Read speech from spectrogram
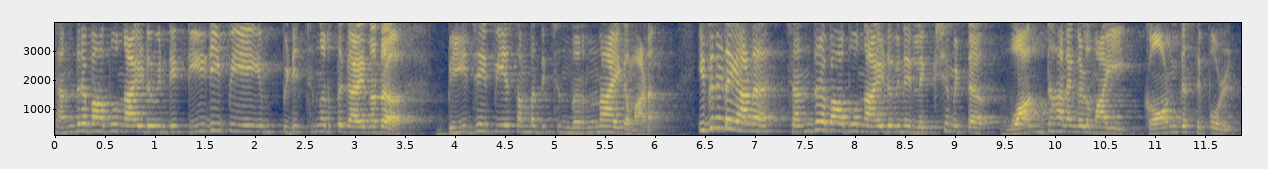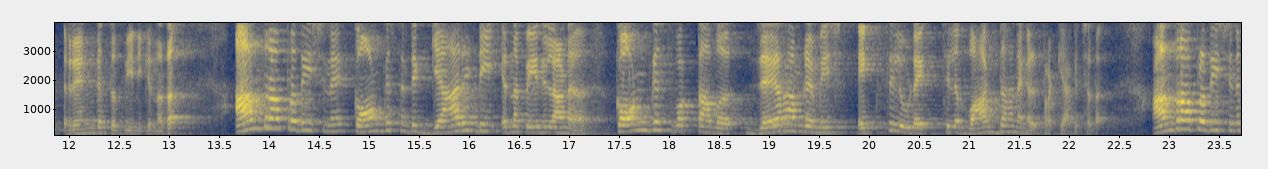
ചന്ദ്രബാബു നായിഡുവിന്റെ ടി ഡി പിയെയും പിടിച്ചു നിർത്തുക എന്നത് ബി ജെ പിയെ സംബന്ധിച്ച് നിർണായകമാണ്. ഇതിനിടെയാണ് ചന്ദ്രബാബു നായിഡുവിനെ ലക്ഷ്യമിട്ട് വാഗ്ദാനങ്ങളുമായി കോൺഗ്രസ് ഇപ്പോൾ രംഗത്തെത്തിയിരിക്കുന്നത്. ആന്ധ്രാപ്രദേശിന് കോൺഗ്രസിന്റെ ഗ്യാരണ്ടി എന്ന പേരിലാണ് കോൺഗ്രസ് വക്താവ് ജയറാം രമേശ് എക്സിലൂടെ ചില വാഗ്ദാനങ്ങൾ പ്രഖ്യാപിച്ചത്. ആന്ധ്രാപ്രദേശിന്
